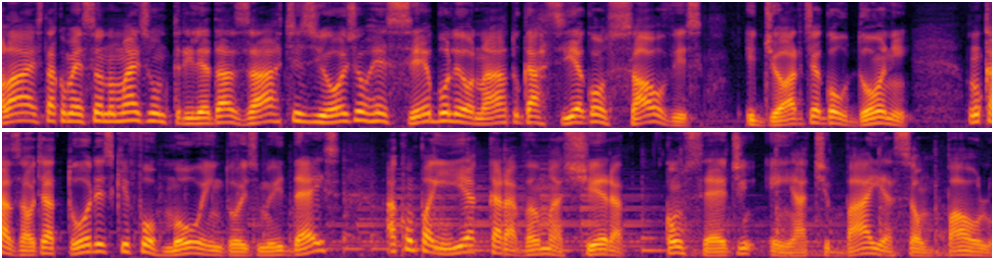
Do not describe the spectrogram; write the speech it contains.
Olá, está começando mais um Trilha das Artes e hoje eu recebo Leonardo Garcia Gonçalves e Giorgia Goldoni, um casal de atores que formou em 2010 a companhia Caravan Macheira, com sede em Atibaia, São Paulo.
